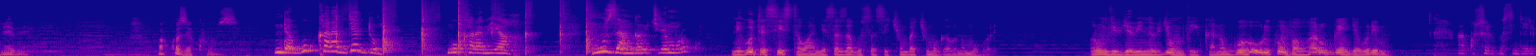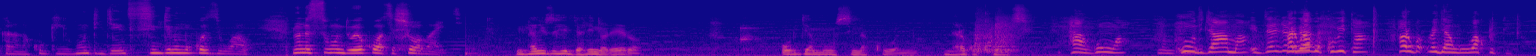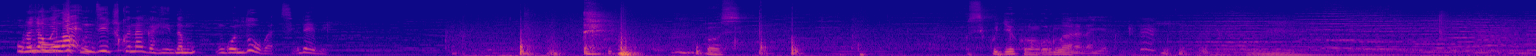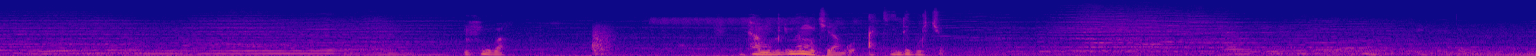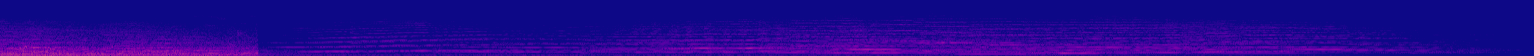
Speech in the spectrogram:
rebe wakoze kuza. Ndagukarabye do ngukarabiye aha. Ntuzangarukire mu rugo. Ni gute sisita wanjye se aza gusasa icyumba cy'umugabo n'umugore? Urumva ibyo bintu byumvikana? Ubwo uri kumva aho hari ubwenge burimo? Akushe rwose ngerekana nakubwiye. Ubundi ngenzi sindi n'umukozi wawe. None se ubundi wowe ko wasashe wabaye iki? Ntanyuze hirya hino rero. Urya munsi nakubonye naragukunze. Ntabwo unywa nturyama ibyo ari byo harimo gukubita uragira ngo wubake ute? Uragira ngo wubake nzicwe n'agahinda ngo ndubatse rebe. Bose. Uzi ko ugiye kurongora umwana na nyina. Nkuba. Nta muntu ujya umpemukira ngo agende gutyo.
